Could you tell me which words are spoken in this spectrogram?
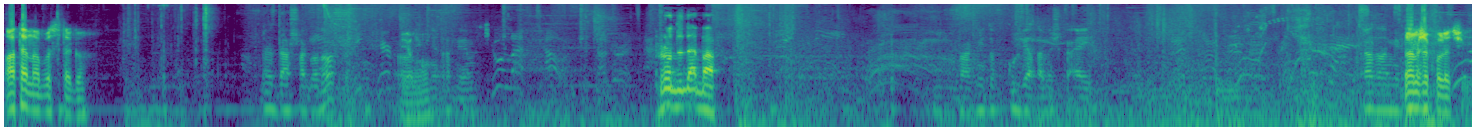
A ten, a bez tego. Bez dasza go dosz? O, nie trafiłem. Prot debuff. Tak, mi to wkurwia ta myszka, ej. Rada mnie Wiem, że polecimy.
